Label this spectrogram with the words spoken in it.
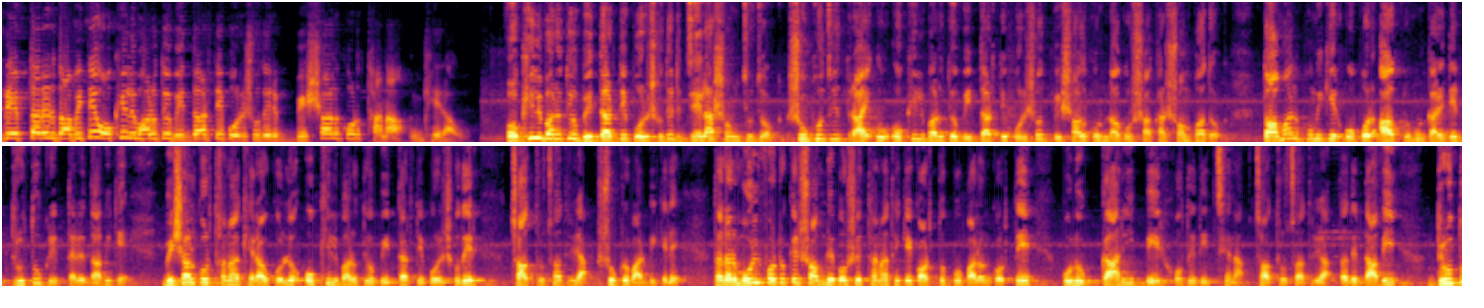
গ্রেপ্তারের দাবিতে অখিল ভারতীয় বিদ্যার্থী পরিষদের বিশালগড় থানা ঘেরাও। অখিল ভারতীয় বিদ্যার্থী পরিষদের জেলা সংযোজক শুভজিৎ রায় ও অখিল ভারতীয় বিদ্যার্থী পরিষদ বিশালপুর নগর শাখার সম্পাদক তমাল ভূমিকের ওপর আক্রমণকারীদের দ্রুত গ্রেপ্তারের দাবিতে বিশালপুর থানা ঘেরাও করল অখিল ভারতীয় বিদ্যার্থী পরিষদের ছাত্রছাত্রীরা শুক্রবার বিকেলে থানার মূল ফটকের সামনে বসে থানা থেকে কর্তব্য পালন করতে কোনো গাড়ি বের হতে দিচ্ছে না ছাত্রছাত্রীরা। তাদের দাবি, দ্রুত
